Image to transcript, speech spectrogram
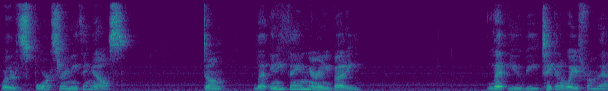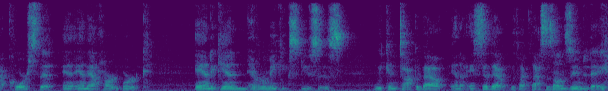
whether it's sports or anything else, don't let anything or anybody let you be taken away from that course that and, and that hard work. And again never make excuses. We can talk about and i said that with my classes on zoom today.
